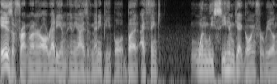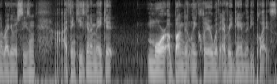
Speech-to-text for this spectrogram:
is a front runner already in, in the eyes of many people, but I think when we see him get going for real in the regular season, I think he's going to make it more abundantly clear with every game that he plays.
